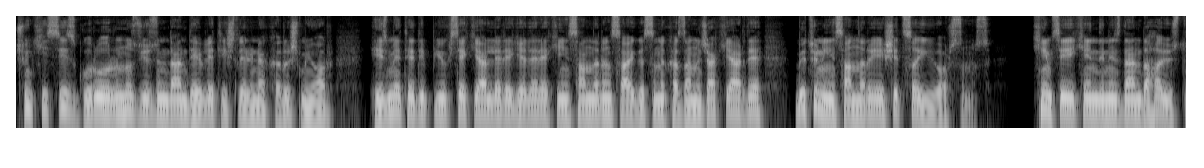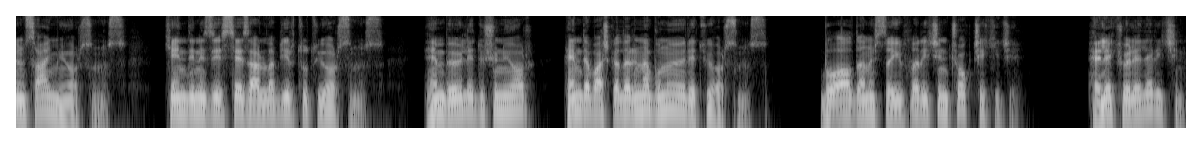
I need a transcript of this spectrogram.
Çünkü siz gururunuz yüzünden devlet işlerine karışmıyor, hizmet edip yüksek yerlere gelerek insanların saygısını kazanacak yerde bütün insanları eşit sayıyorsunuz. Kimseyi kendinizden daha üstün saymıyorsunuz. Kendinizi Sezar'la bir tutuyorsunuz. Hem böyle düşünüyor hem de başkalarına bunu öğretiyorsunuz. Bu aldanış zayıflar için çok çekici. Hele köleler için.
